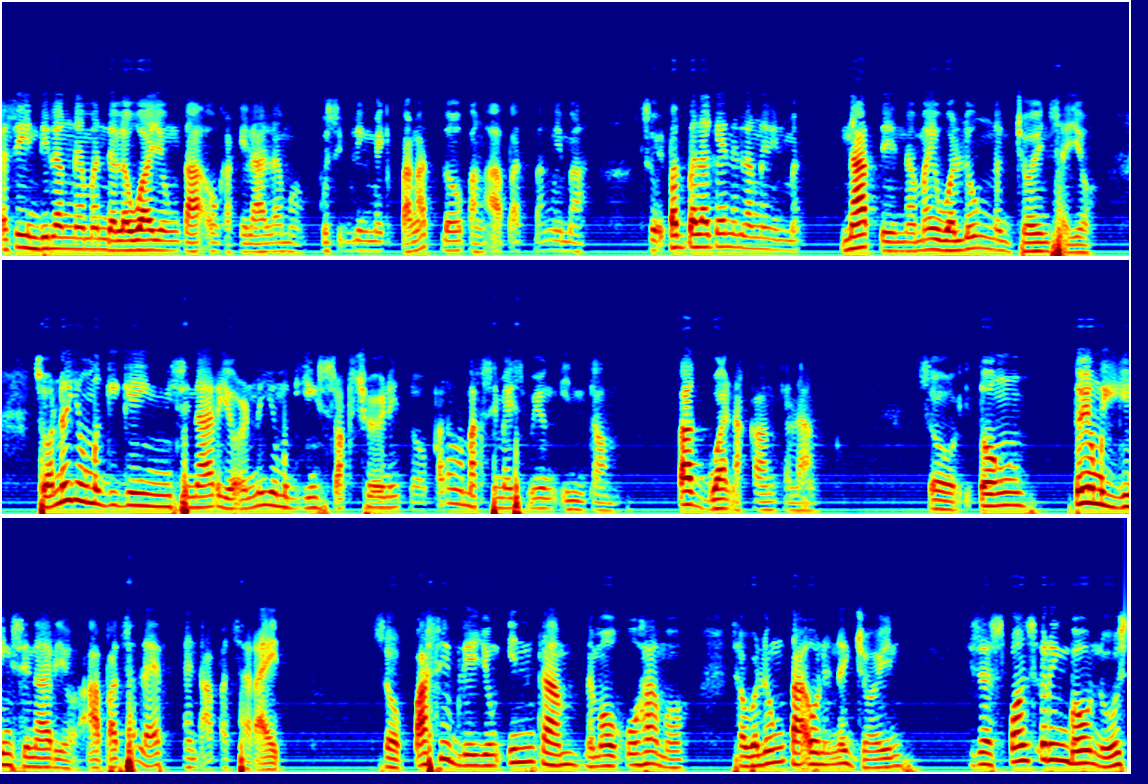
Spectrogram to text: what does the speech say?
Kasi hindi lang naman dalawa yung taong kakilala mo. Posibleng may pangatlo, pang-apat, pang-lima. So, ipagbalagay na lang natin na may walong nag-join sa'yo. So, ano yung magiging scenario or ano yung magiging structure nito para ma-maximize mo yung income pag one account ka lang. So, itong, ito yung magiging scenario. Apat sa left and apat sa right. So, possibly, yung income na makukuha mo sa walong tao na nag-join is a sponsoring bonus,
